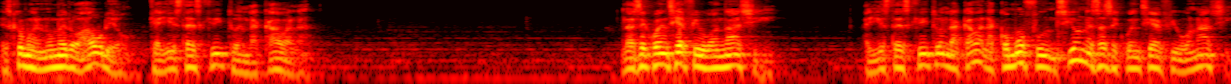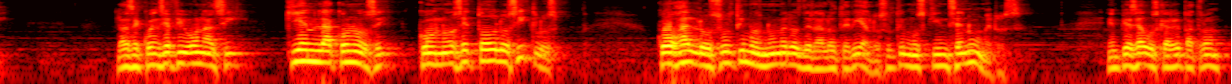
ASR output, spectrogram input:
Es como el número áureo, que ahí está escrito en la cábala. La secuencia Fibonacci. Ahí está escrito en la cábala cómo funciona esa secuencia de Fibonacci. La secuencia Fibonacci, quien la conoce, conoce todos los ciclos. Coja los últimos números de la lotería, los últimos 15 números. Empiece a buscar el patrón.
